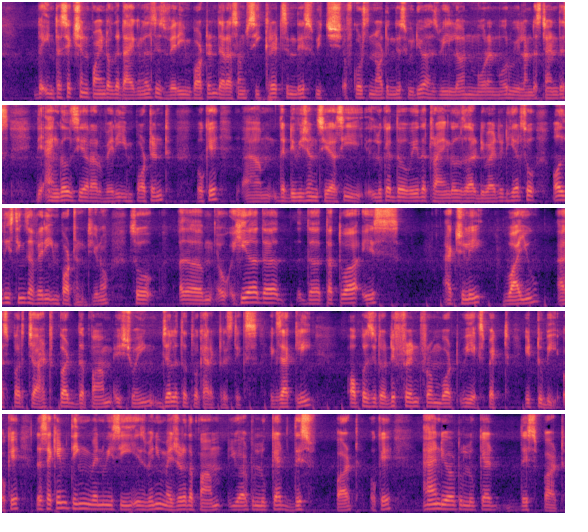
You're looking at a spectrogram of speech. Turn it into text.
the intersection point of the diagonals is very important. There are some secrets in this which of course not in this video. As we learn more and more we will understand this. The angles here are very important okay? Um, the divisions here see look at the way the triangles are divided here. So all these things are very important you know? So um, here the the tattva is actually vayu as per chart but the palm is showing jala tattva characteristics. Exactly opposite or different from what we expect it to be okay? The second thing when we see is when you measure the palm you have to look at this part okay? And you have to look at this part.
